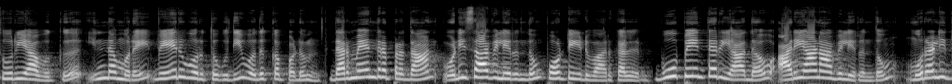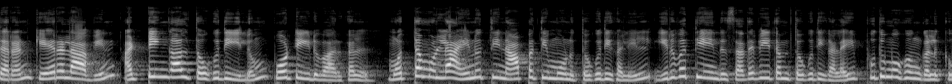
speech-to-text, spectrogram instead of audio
சூர்யாவுக்கு இந்த முறை வேறு ஒரு தொகுதி ஒதுக்கப்படும். தர்மேந்திர பிரதான் ஒடிசாவிலிருந்தும் போட்டியிடுவார்கள். பூபேந்தர் யாதவ் ஹரியானாவிலிருந்தும் முரளிதரன் கேரளாவின் அட்டிங்கால் தொகுதியிலும் போட்டியிடுவார்கள். மொத்தமுள்ள ஐநூத்தி நாற்பத்தி மூணு தொகுதிகளில் இருபத்தி ஐந்து சதவீதம் தொகுதிகளை புதுமுகங்களுக்கு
